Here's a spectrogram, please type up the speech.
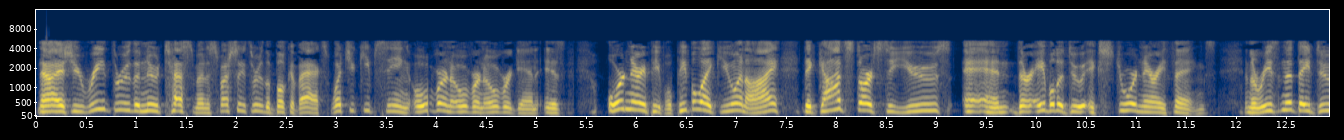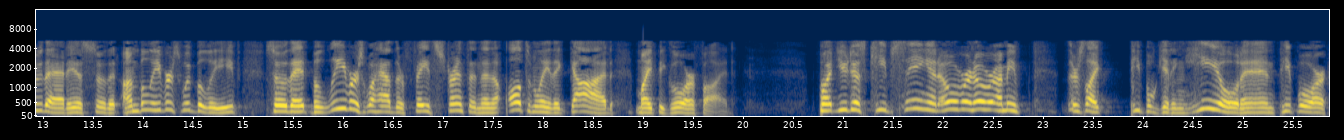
Now, as you read through the New Testament, especially through the book of Acts, what you keep seeing over and over and over again is ordinary people, people like you and I, that God starts to use and they're able to do extraordinary things. And the reason that they do that is so that unbelievers would believe, so that believers will have their faith strengthened, and ultimately that God might be glorified. But you just keep seeing it over and over. I mean, there's like people getting healed and people are,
